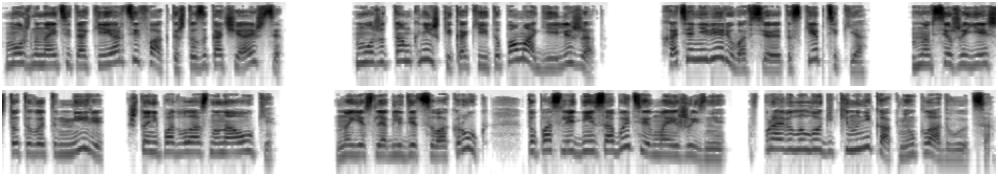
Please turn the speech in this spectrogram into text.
Можно найти такие артефакты, что закачаешься. Может, там книжки какие-то по магии лежат. Хотя не верю во все это, скептик я. Но все же есть что-то в этом мире, что не подвластно науке. Но если оглядеться вокруг, то последние события в моей жизни в правила логики ну никак не укладываются.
